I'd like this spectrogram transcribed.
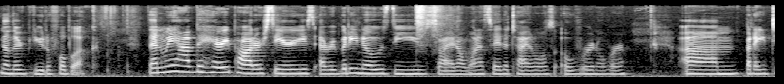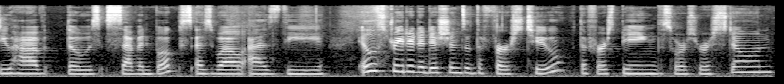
another beautiful book. Then we have the Harry Potter series. Everybody knows these, so I don't want to say the titles over and over. Um, but I do have those seven books as well as the illustrated editions of the first two. The first being The Sorcerer's Stone,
